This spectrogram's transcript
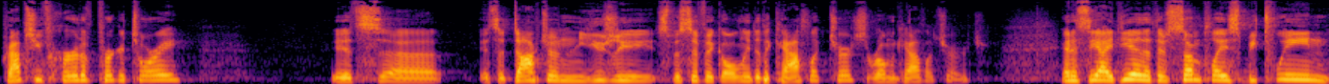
Perhaps you've heard of purgatory. It's uh, it's a doctrine usually specific only to the Catholic Church, the Roman Catholic Church, and it's the idea that there's some place between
